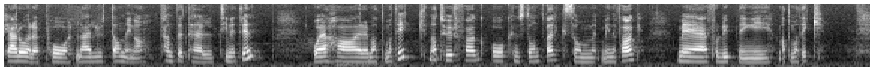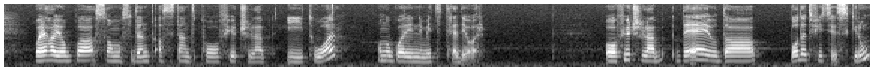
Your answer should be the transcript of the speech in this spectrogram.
fjerdeåret på lærerutdanninga, femte til tiende trinn. Og jeg har matematikk, naturfag og kunst og håndverk som mine fag, med fordypning i matematikk. Og jeg har jobba som studentassistent på FutureLab i to år, og nå går jeg inn i mitt tredje år. Og FutureLab det er jo da både et fysisk rom,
